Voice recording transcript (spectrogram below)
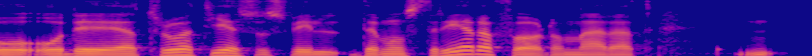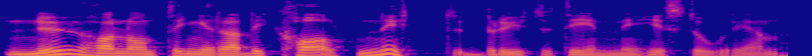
och, och det jag tror att Jesus vill demonstrera för dem är att nu har någonting radikalt nytt brutit in i historien.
